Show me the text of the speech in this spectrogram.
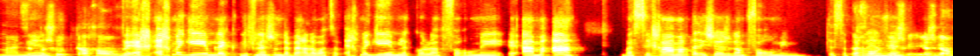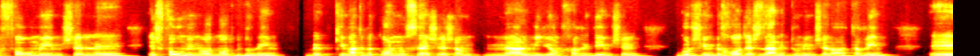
מעניין. פשוט ככה עובד. ואיך איך מגיעים, לפני שנדבר על הוואטסאפ, איך מגיעים לכל הפורומים? אה, מה- אה, בשיחה אמרת לי שיש גם פורומים. תספר לי נכון, על זה. יש, יש גם פורומים של, אה, יש פורומים מאוד מאוד גדולים, כמעט בכל נושא שיש שם מעל מיליון חרדים שגולשים בחודש, זה הנתונים של האתרים, אה,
